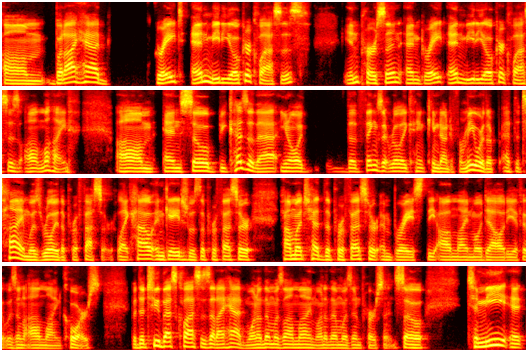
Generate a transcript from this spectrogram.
Um, but I had great and mediocre classes in person and great and mediocre classes online. Um, and so because of that, you know, like the things that really came, came down to for me were the at the time was really the professor. Like how engaged was the professor? How much had the professor embraced the online modality if it was an online course? But the two best classes that i had one of them was online one of them was in person. So to me it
